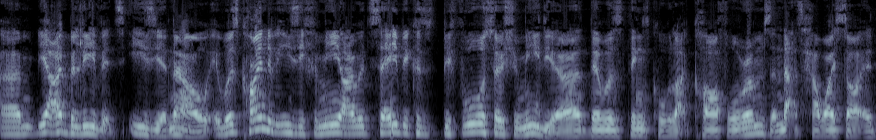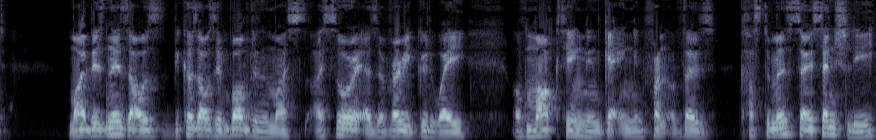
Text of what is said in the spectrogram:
Um, yeah, I believe it's easier now. It was kind of easy for me, I would say, because before social media, there was things called like car forums, and that's how I started my business. I was because I was involved in them. I, I saw it as a very good way of marketing and getting in front of those customers. So essentially,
